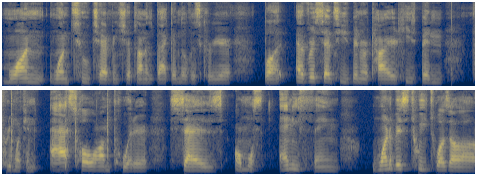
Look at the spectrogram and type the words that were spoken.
won won two championships on his back end of his career, but ever since he's been retired, he's been pretty much an asshole on Twitter. Says almost anything. One of his tweets was, "Uh,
